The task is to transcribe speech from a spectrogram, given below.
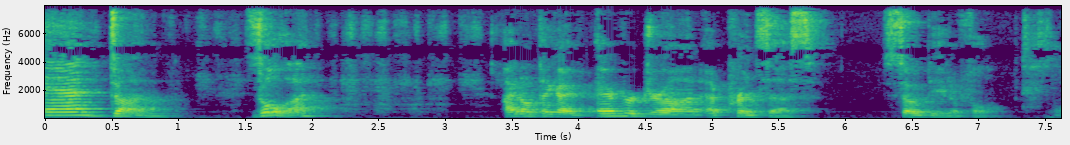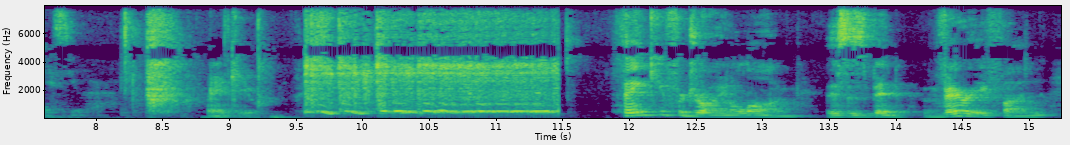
And done. Zola, I don't think I've ever drawn a princess so beautiful. Yes, you have. Thank you. Thank you for drawing along. This has been very fun.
